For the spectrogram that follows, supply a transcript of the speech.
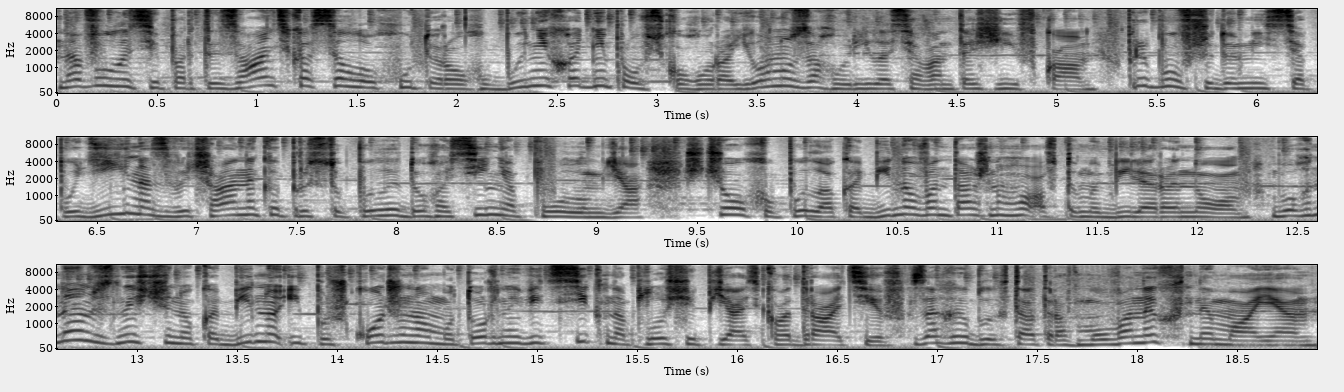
на вулиці Партизанська, село Хуторо Губиніха Дніпровського району загорілася вантажівка. Прибувши до місця подій, надзвичайники приступили до гасіння полум'я, що охопила кабіну вантажного автомобіля Рено. Вогнем знищено кабіну і пошкоджено моторний відсік на площі 5 квадратів. Загиблих та травмованих немає.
